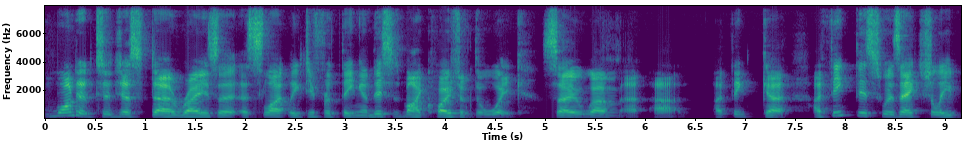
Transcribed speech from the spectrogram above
wanted to just uh, raise a, a slightly different thing, and this is my quote of the week. So um, uh, uh, I think uh, I think this was actually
